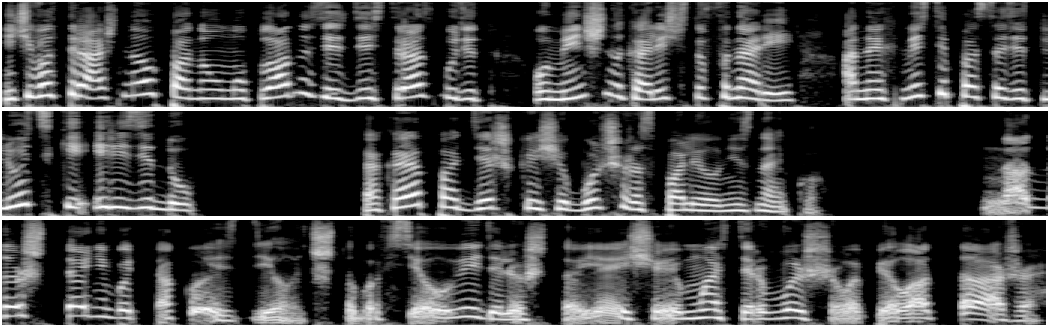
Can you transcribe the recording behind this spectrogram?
«Ничего страшного, по новому плану здесь в 10 раз будет уменьшено количество фонарей, а на их месте посадят лютики и резиду». Такая поддержка еще больше распалила Незнайку. «Надо что-нибудь такое сделать, чтобы все увидели, что я еще и мастер высшего пилотажа».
